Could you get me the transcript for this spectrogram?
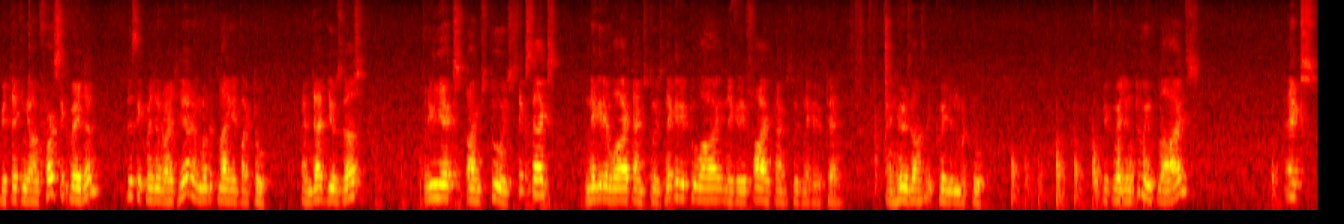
we're taking our first equation, this equation right here, and multiplying it by 2. And that gives us 3x times 2 is 6x, negative y times 2 is negative 2y, negative 5 times 2 is negative 10. And here's our equation number 2. Equation 2 implies x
